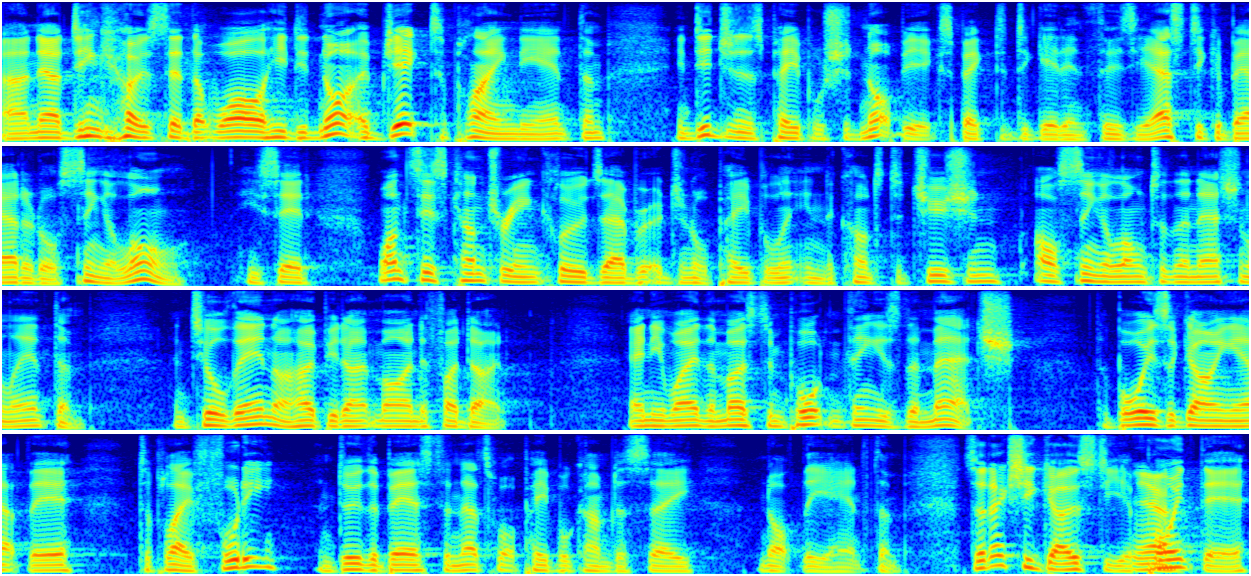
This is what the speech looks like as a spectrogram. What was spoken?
Uh, now, Dingo said that while he did not object to playing the anthem, Indigenous people should not be expected to get enthusiastic about it or sing along. He said, Once this country includes Aboriginal people in the Constitution, I'll sing along to the national anthem. Until then, I hope you don't mind if I don't. Anyway, the most important thing is the match. The boys are going out there to play footy and do the best, and that's what people come to see, not the anthem. So it actually goes to your Yeah. point there.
